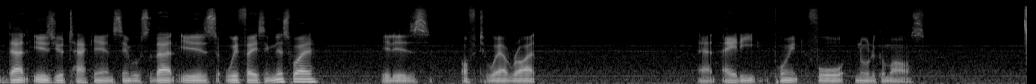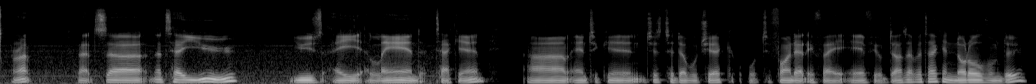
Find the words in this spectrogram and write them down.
that is your TACAN symbol. So that is, we're facing this way. It is off to our right at 80.4 nautical miles. All right. That's uh, that's how you use a land TACAN. Um, and to can just to double check or to find out if a airfield does have a TACAN, not all of them do.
